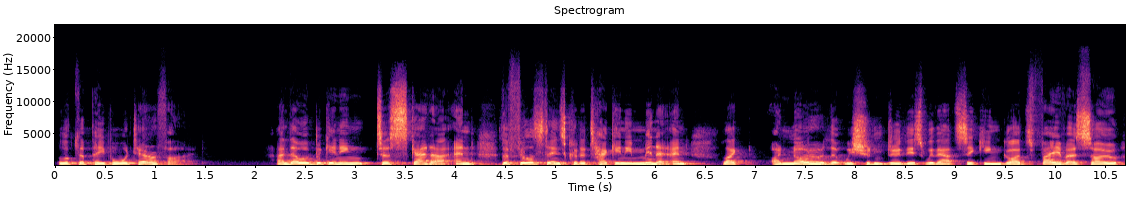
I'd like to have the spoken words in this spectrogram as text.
Look, the people were terrified and they were beginning to scatter, and the Philistines could attack any minute. And, like, I know that we shouldn't do this without seeking God's favor, so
